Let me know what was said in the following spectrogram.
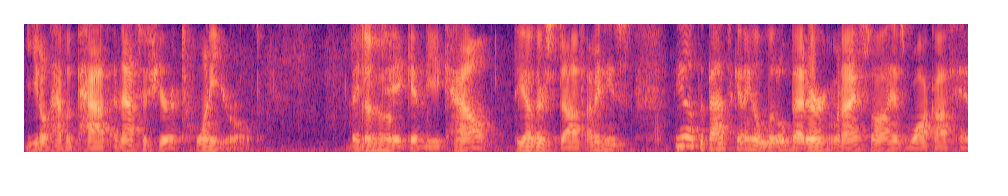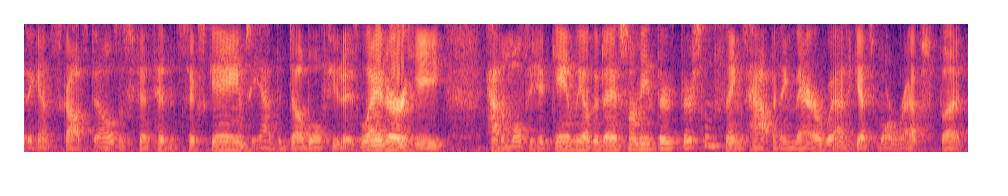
you don't have a path, and that's if you're a 20 year old. Then So- you take in the account the other stuff. I mean, he's, you know, the bat's getting a little better. When I saw his walk off hit against Scottsdale, his fifth hit in six games. He had the double a few days later. He had a multi hit game the other day. So I mean, there, there's some things happening there as he gets more reps, but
